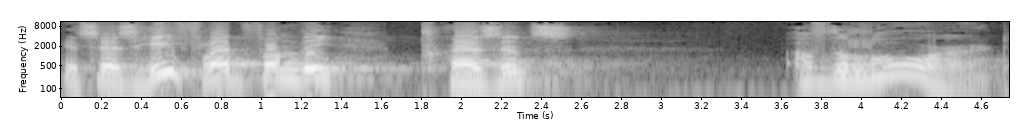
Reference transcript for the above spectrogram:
it says he fled from the presence of the Lord.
